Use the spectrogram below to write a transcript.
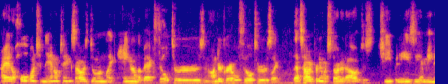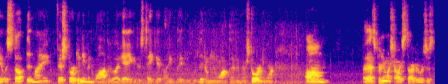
I had a whole bunch of nano tanks. I was doing like hang on the back filters and under gravel filters. Like that's how I pretty much started out, just cheap and easy. I mean, it was stuff that my fish store didn't even want. They're like, yeah, you can just take it. Like they, they don't even want that in their store anymore. Um, that's pretty much how I started. Was just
